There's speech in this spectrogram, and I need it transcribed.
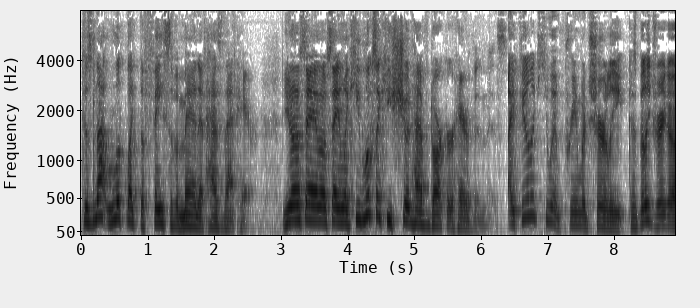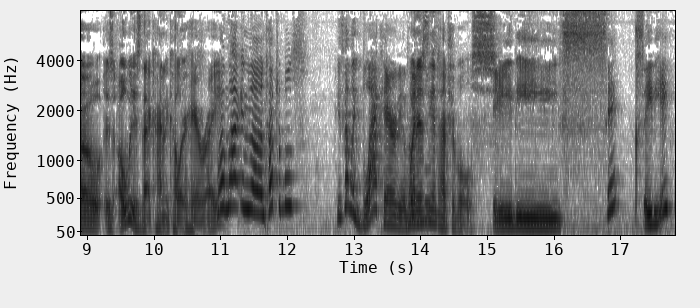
does not look like the face of a man that has that hair. You know what I'm saying? What I'm saying like he looks like he should have darker hair than this. I feel like he went prematurely because Billy Drago is always that kind of color hair, right? Well, not in the Untouchables. He's got like black hair in the Untouchables. when is the Untouchables? 86, 88?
